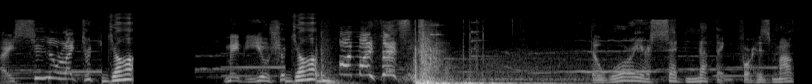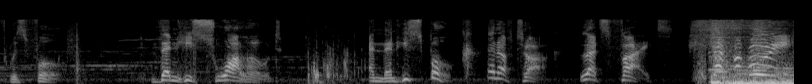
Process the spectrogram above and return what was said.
I see you like to... Ja, Maybe you should... ja, On my fist! The warrior said nothing, for his mouth was full. Then he swallowed. And then he spoke. Enough talk. Let's fight. Shafabui!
